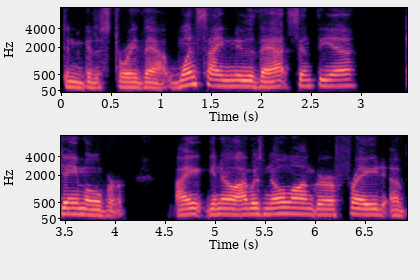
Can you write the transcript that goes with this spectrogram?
can destroy that. Once I knew that, Cynthia, game over. I, you know, I was no longer afraid of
